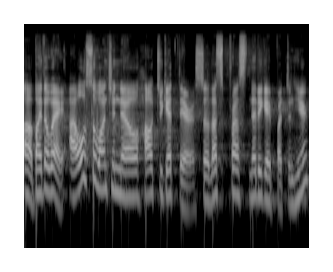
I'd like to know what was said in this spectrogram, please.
Uh, by the way, I also want to know how to get there, so let's press navigate button here.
